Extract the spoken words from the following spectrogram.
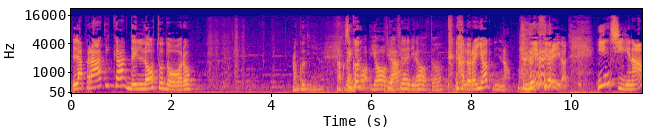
La pratica del loto d'oro. Ma così. Secondo- Yo- Fio- yoga? fiore di loto? Allora, yoga no, né fiore di loto. In Cina,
